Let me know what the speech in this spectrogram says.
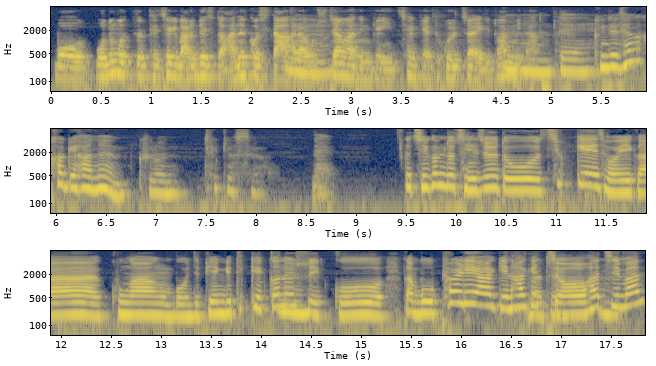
뭐 모든 것들 대책이 마련되지도 않을 것이다라고 네. 주장하는 게 이 책의 또 골자이기도 합니다. 음, 네. 굉장히 생각하게 하는 그런 책이었어요. 네. 그 지금도 제주도 쉽게 저희가 공항 뭐 이제 비행기 티켓 끊을 음. 수 있고 그러니까 뭐 편리하긴 하겠죠. 맞아요. 하지만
